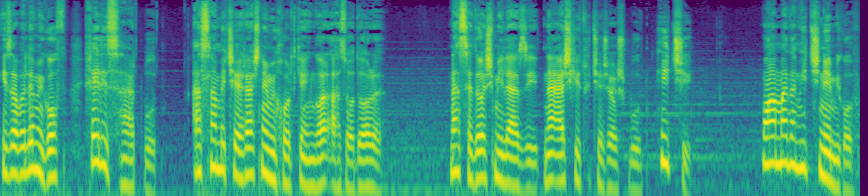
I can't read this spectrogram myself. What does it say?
ایزابله می‌گفت خیلی سرد بود. اصلا به چهرش نمی‌خورد که انگار عزاداره. نه صداش میلرزید نه اشکی تو چشاش بود. هیچی. محمدم هیچی نمی‌گفت.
